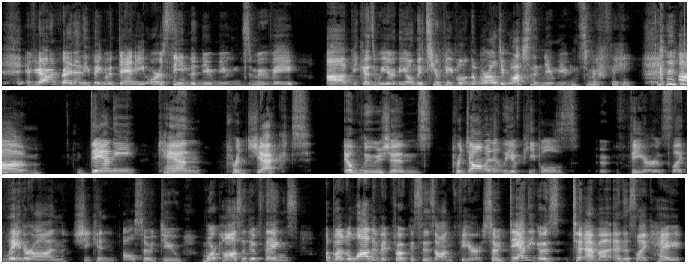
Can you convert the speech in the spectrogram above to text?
if you haven't read anything with Dani or seen the New Mutants movie, uh, because we are the only two people in the world who watch the New Mutants movie. um, Dani can project illusions predominantly of people's uh, fears. Like later on, she can also do more positive things, but a lot of it focuses on fear. So Dani goes to Emma and is like, hey,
